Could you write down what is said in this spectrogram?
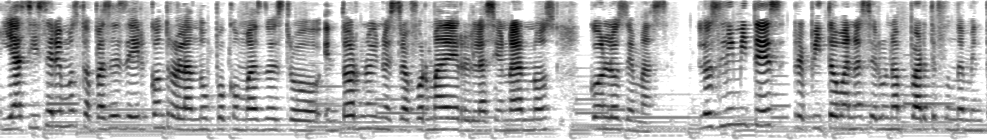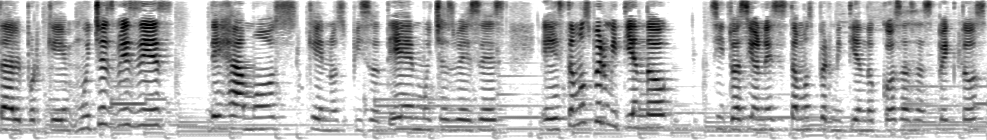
Y así seremos capaces de ir controlando un poco más nuestro entorno y nuestra forma de relacionarnos con los demás. Los límites, repito, van a ser una parte fundamental porque muchas veces dejamos que nos pisoteen, muchas veces eh, estamos permitiendo situaciones, estamos permitiendo cosas, aspectos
